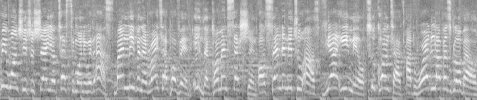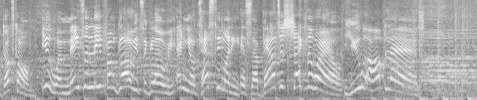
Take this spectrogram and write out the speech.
We want you to share your testimony with us by leaving a write up of it in the comment section or sending it to us via email to contact at wordloversglobal.com. You were made to live from glory to glory, and your testimony is about to shake the world. You are blessed.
